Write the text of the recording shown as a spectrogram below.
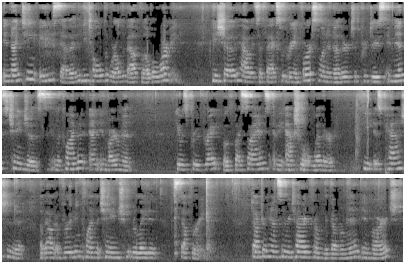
In 1987, he told the world about global warming. He showed how its effects would reinforce one another to produce immense changes in the climate and environment. He was proved right both by science and the actual weather. He is passionate about averting climate change related suffering. Dr. Hansen retired from the government in March.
